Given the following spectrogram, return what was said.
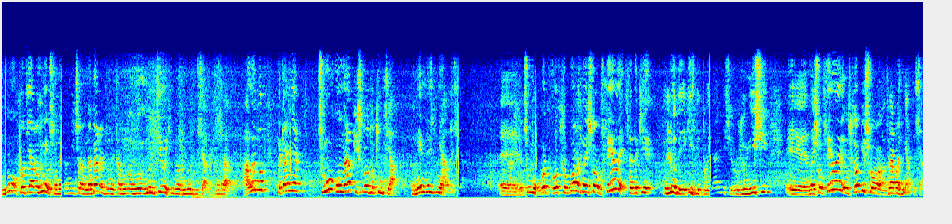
Ну, хоч я розумів, що вони там нічого не наберуть, вони там ну, ну, 0,0 набрали. Але от питання, чому вона пішло до кінця? Вони не знялися. Е, чому? От, от собор знайшов сили, все-таки люди якісь відповідальніші, розумніші, е, знайшов сили у собі, що треба знятися.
